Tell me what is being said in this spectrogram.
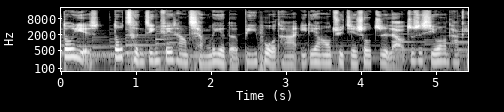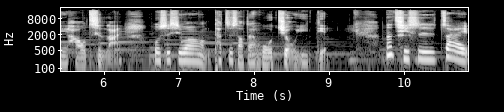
都也都曾经非常强烈的逼迫他一定要去接受治疗，就是希望他可以好起来，或是希望他至少再活久一点。那其实，在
